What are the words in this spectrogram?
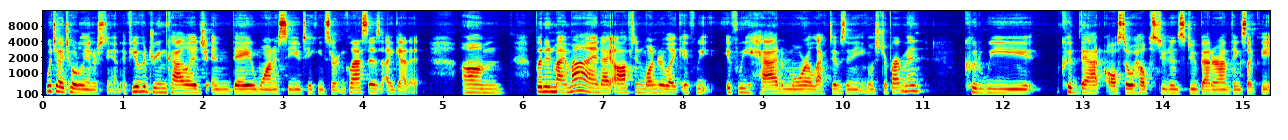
which I totally understand. If you have a dream college and they want to see you taking certain classes, I get it. Um, but in my mind, I often wonder like if we if we had more electives in the English department, could we could that also help students do better on things like the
